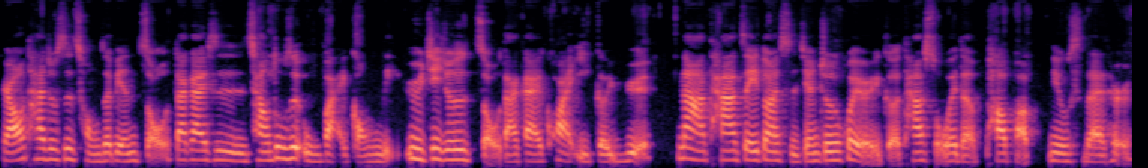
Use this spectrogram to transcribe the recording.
然后他就是从这边走，大概是长度是五百公里，预计就是走大概快一个月。那他这一段时间就是会有一个他所谓的 pop up newsletter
